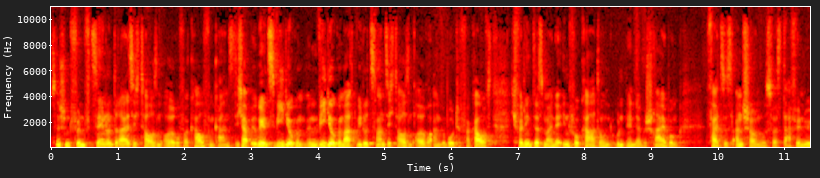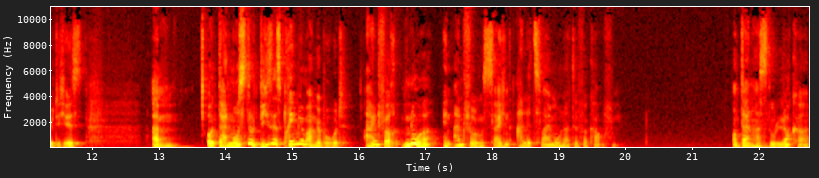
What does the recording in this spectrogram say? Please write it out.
zwischen 15.000 und 30.000 Euro verkaufen kannst. Ich habe übrigens Video, ein Video gemacht, wie du 20.000 Euro Angebote verkaufst. Ich verlinke das mal in der Infokarte und unten in der Beschreibung, falls du es anschauen musst, was dafür nötig ist. Ähm, und dann musst du dieses Premium-Angebot einfach nur in Anführungszeichen alle zwei Monate verkaufen. Und dann hast du locker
